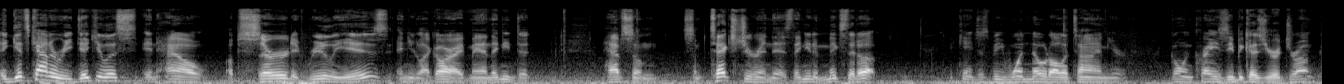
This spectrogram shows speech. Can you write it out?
it gets kind of ridiculous in how absurd it really is. And you're like, all right, man, they need to have some some texture in this. They need to mix it up. It can't just be one note all the time. You're going crazy because you're a drunk.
